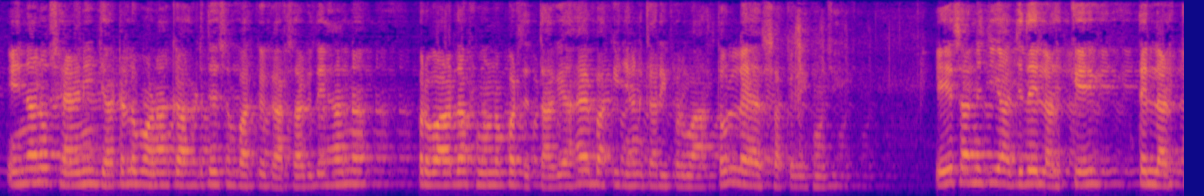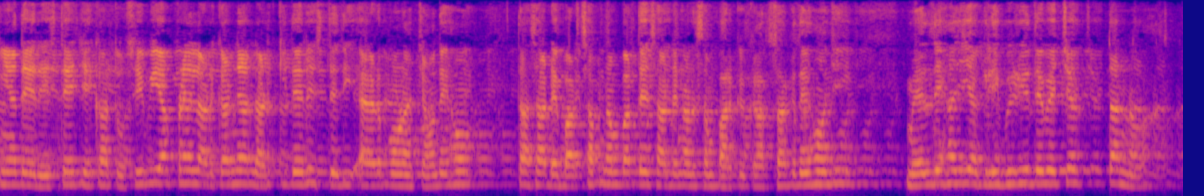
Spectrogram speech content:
ਇਹਨਾਂ ਨੂੰ ਸੈਣੀ ਜੱਟ ਲਵਾਣਾ ਕਾਹਟ ਦੇ ਸੰਪਰਕ ਕਰ ਸਕਦੇ ਹਨ। ਪਰਿਵਾਰ ਦਾ ਫੋਨ ਨੰਬਰ ਦਿੱਤਾ ਗਿਆ ਹੈ, ਬਾਕੀ ਜਾਣਕਾਰੀ ਪਰਿਵਾਰ ਤੋਂ ਲੈ ਸਕਦੇ ਹੋ ਜੀ। ਇਹ ਸਨ ਜੀ ਅੱਜ ਦੇ ਲੜਕੇ ਤੇ ਲੜਕੀਆਂ ਦੇ ਰਿਸ਼ਤੇ। ਜੇਕਰ ਤੁਸੀਂ ਵੀ ਆਪਣੇ ਲੜਕਾ ਜਾਂ ਲੜਕੀ ਦੇ ਰਿਸ਼ਤੇ ਦੀ ਐਡ ਪਾਉਣਾ ਚਾਹੁੰਦੇ ਹੋ, ਤਾਂ ਸਾਡੇ WhatsApp ਨੰਬਰ ਤੇ ਸਾਡੇ ਨਾਲ ਸੰਪਰਕ ਕਰ ਸਕਦੇ ਹੋ ਜੀ। ਮਿਲਦੇ ਹਾਂ ਜੀ ਅਗਲੀ ਵੀਡੀਓ ਦੇ ਵਿੱਚ। ਧੰਨਵਾਦ।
